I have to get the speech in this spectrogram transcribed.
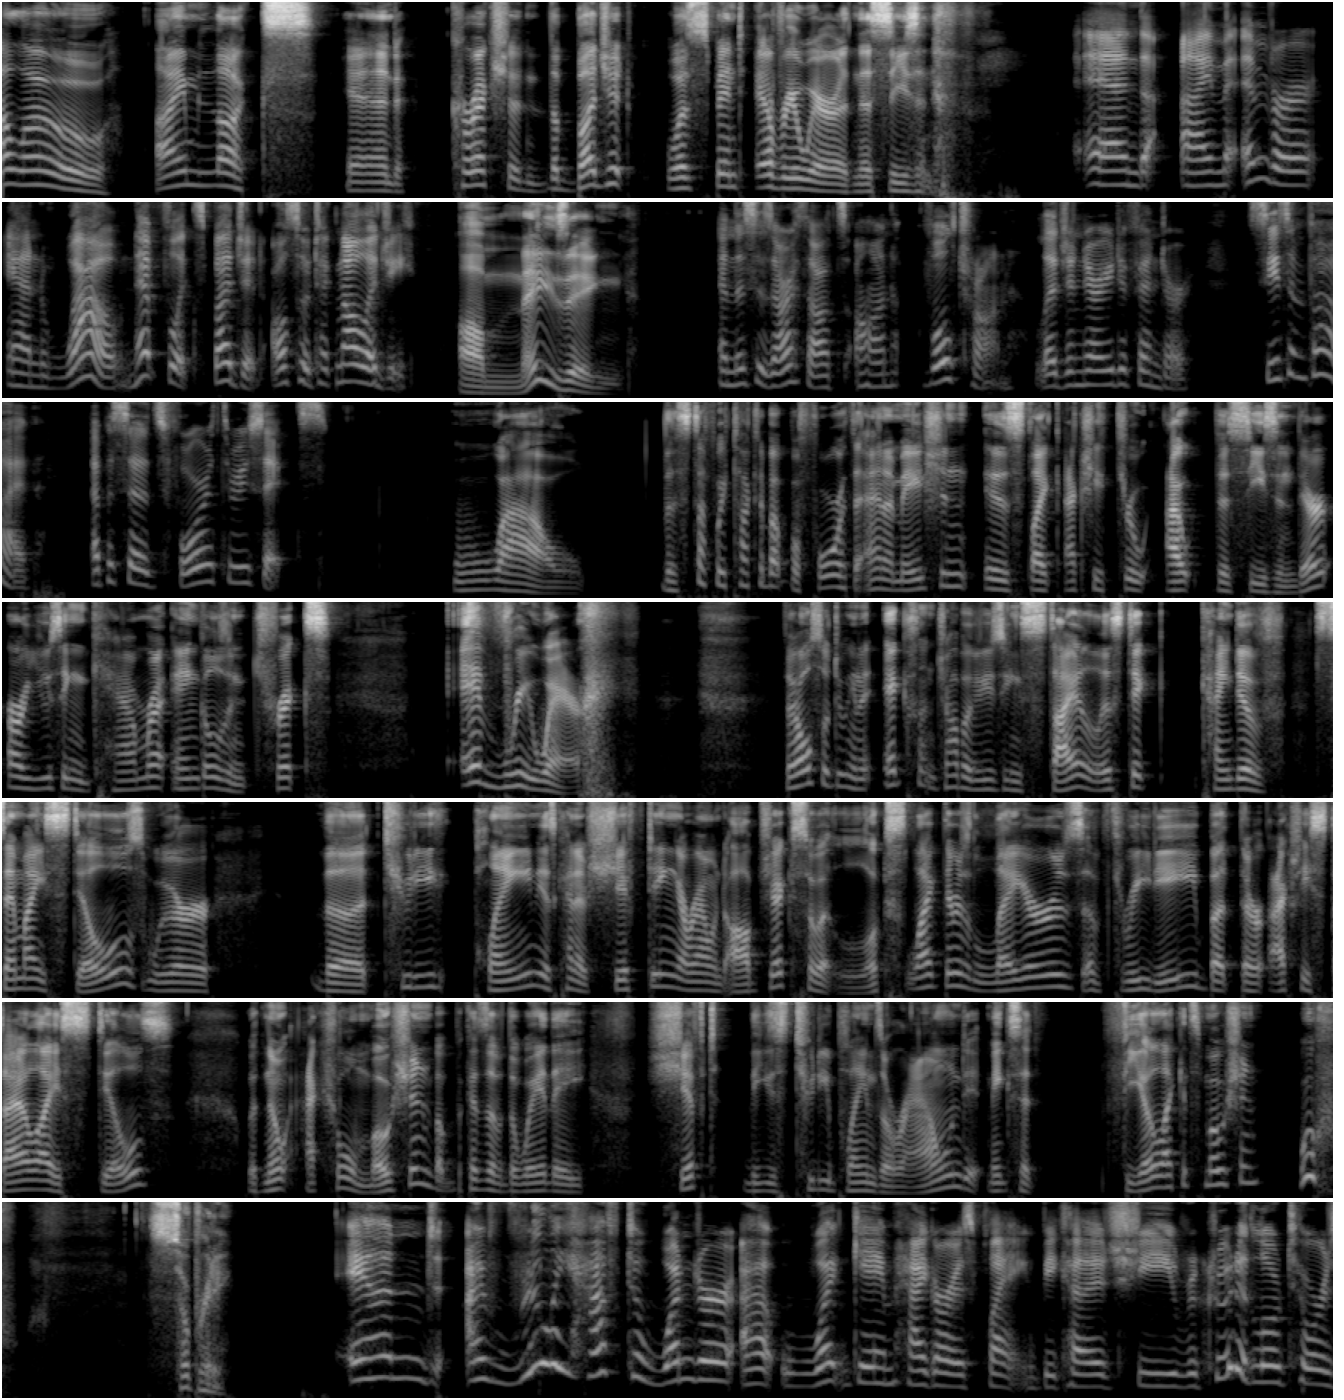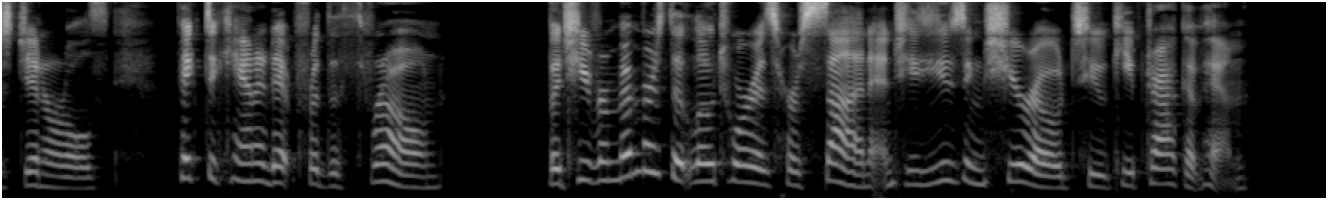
Hello, I'm Lux. And correction, the budget was spent everywhere in this season. And I'm Ember, and wow, Netflix budget, also technology. Amazing. And this is our thoughts on Voltron, Legendary Defender, Season 5, Episodes 4 through 6. Wow. The stuff we talked about before with the animation is like actually throughout the season. They are using camera angles and tricks everywhere. They're also doing an excellent job of using stylistic kind of semi stills where the 2D plane is kind of shifting around objects so it looks like there's layers of 3D, but they're actually stylized stills with no actual motion, but because of the way they shift these 2D planes around, it makes it feel like it's motion. Woo! So pretty. And I really have to wonder at what game Haggar is playing because she recruited Lotor's generals, picked a candidate for the throne, but she remembers that Lotor is her son and she's using Shiro to keep track of him.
